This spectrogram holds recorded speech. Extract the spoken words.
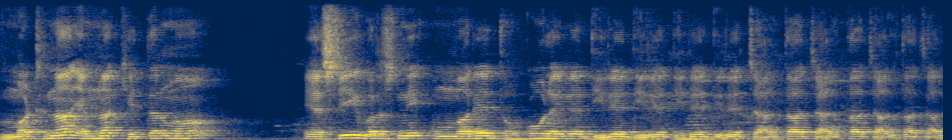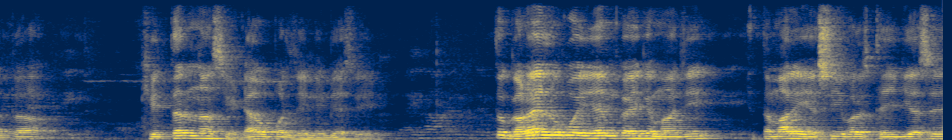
મઠના એમના ખેતરમાં એંસી વર્ષની ઉંમરે ધોકો લઈને ધીરે ધીરે ધીરે ધીરે ચાલતા ચાલતા ચાલતા ચાલતા ખેતરના શેઢા ઉપર જઈને બેસે. તો ઘણા લોકો એમ કહે કે માજી, તમારે એંસી વર્ષ થઈ ગયા છે.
